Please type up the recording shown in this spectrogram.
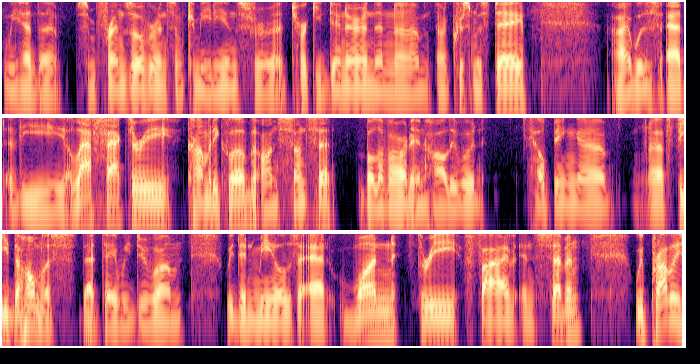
we had some friends over and some comedians for a turkey dinner. And then um, on Christmas Day, I was at the Laugh Factory Comedy Club on Sunset Boulevard in Hollywood, helping uh, uh, feed the homeless that day. We do um, we did meals at one, three, five, and seven we probably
